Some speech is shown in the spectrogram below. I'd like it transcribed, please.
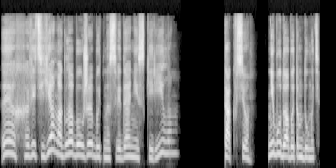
Эх, а ведь я могла бы уже быть на свидании с Кириллом. Так, все, не буду об этом думать.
